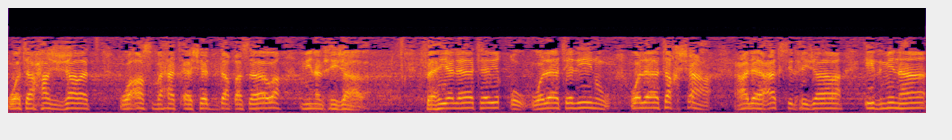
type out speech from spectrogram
وتحجرت وأصبحت أشد قساوة من الحجارة. فهي لا ترق ولا تلين ولا تخشع على عكس الحجارة إذ منها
